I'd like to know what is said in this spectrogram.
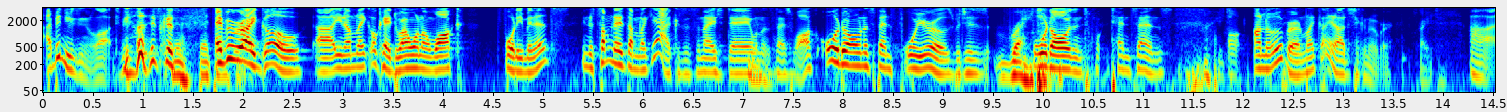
I've been using it a lot to be honest because Yeah, everywhere I go, uh, you know, I'm like, okay, do I want to walk 40 minutes? You know, some days I'm like, yeah, because it's a nice day, I want it's a nice walk, or do I want to spend four euros, which is Right. four dollars and ten Right. on on an Uber? I'm like, oh, you know, I'll just take an Uber. Right. Uh,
